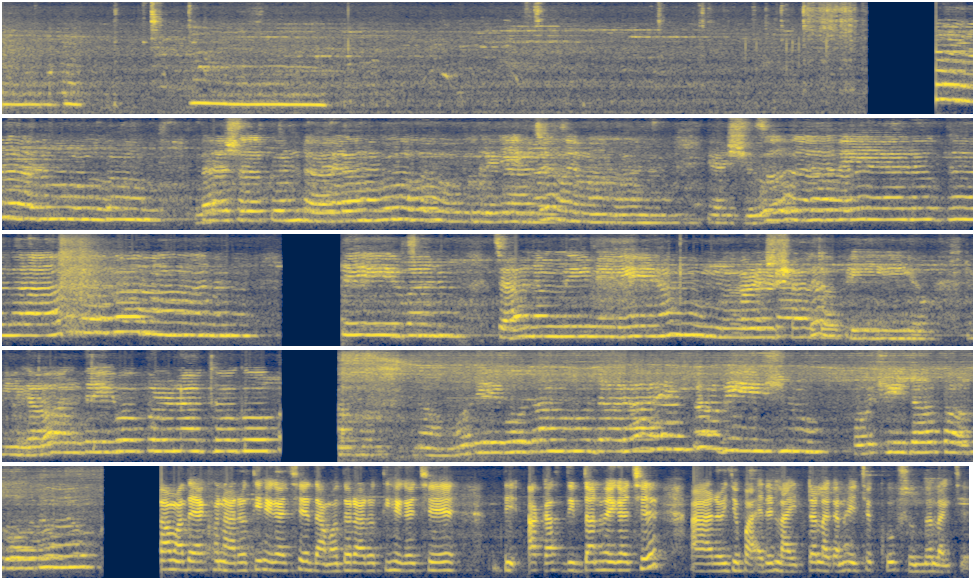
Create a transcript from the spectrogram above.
আমাদের এখন আরতি হয়ে গেছে, দামোদর আরতি হয়ে গেছে আকাশ দীপদান হয়ে গেছে, আর ওই যে বাইরে লাইটটা লাগানো হয়েছে, খুব সুন্দর লাগছে।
